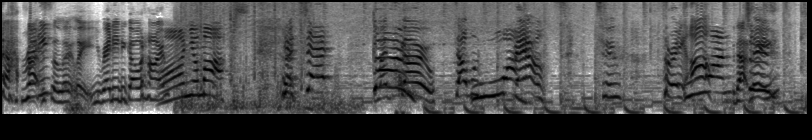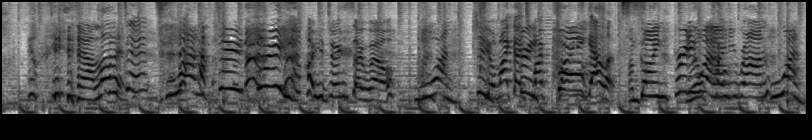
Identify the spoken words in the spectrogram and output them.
Ready? Absolutely. You ready to go at home? On your marks. Get set. Go. Let's go. Double One. bounce. Two, three, up. One, That two. means I love it. One, two, three. Oh, you're doing so well. One, two, So you might go three, to my pony four. gallops. I'm going pretty Little well. pony run. One,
